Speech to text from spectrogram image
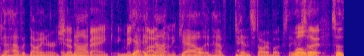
to have a diner should and have a not bank and make yeah, a lot and of not money. gal and have ten Starbucks there. Well, so, the- so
